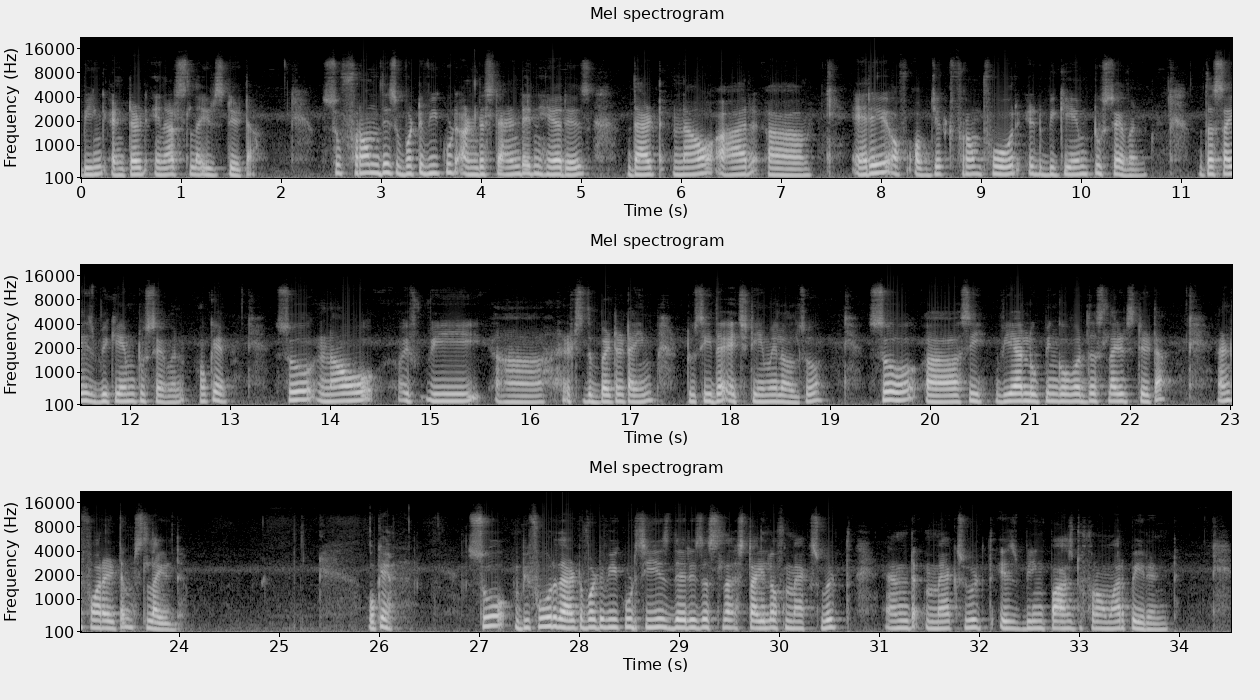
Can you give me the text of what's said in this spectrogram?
being entered in our slides data. So from this what we could understand in here is that now our uh, array of object from 4 it became to 7 the size became to 7 okay. So now if we uh, it's the better time to see the html also. So uh, see we are looping over the slides data and for item slide. Okay. So before that what we could see is there is a style of max width and max width is being passed from our parent.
